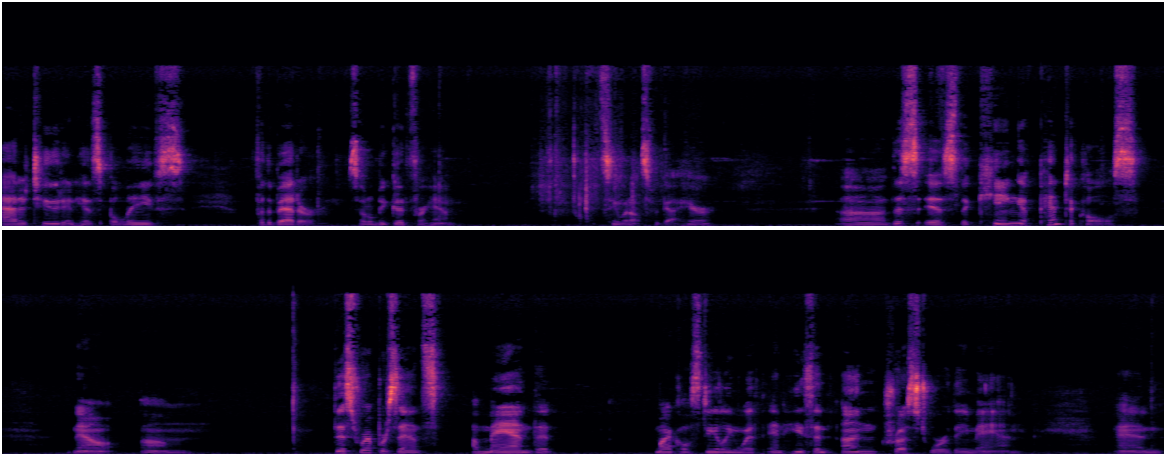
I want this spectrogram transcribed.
attitude and his beliefs for the better. So it'll be good for him. Let's see what else we got here. Uh, this is the King of Pentacles. Now, um, this represents a man that Michael's dealing with, and he's an untrustworthy man. And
